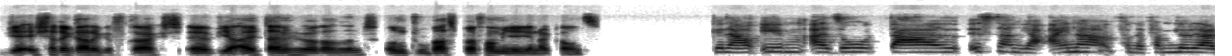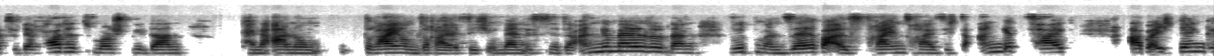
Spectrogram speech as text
wir, ich hatte gerade gefragt, äh, wie alt deine Hörer sind und du warst bei Familienaccounts. Genau, eben, also da ist dann ja einer von der Familie, also der Vater zum Beispiel dann keine Ahnung, 33 und dann ist er da angemeldet und dann wird man selber als 33 da angezeigt. Aber ich denke,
